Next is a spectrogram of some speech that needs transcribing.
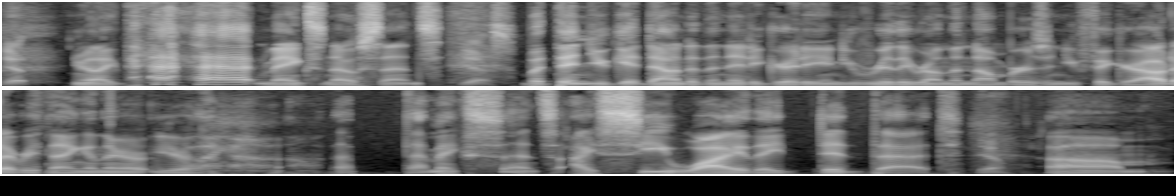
Yep. You're like, that makes no sense. Yes. But then you get down to the nitty gritty and you really run the numbers and you figure out everything, and they're, you're like, oh, that that makes sense. I see why they did that. Yeah. Um,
